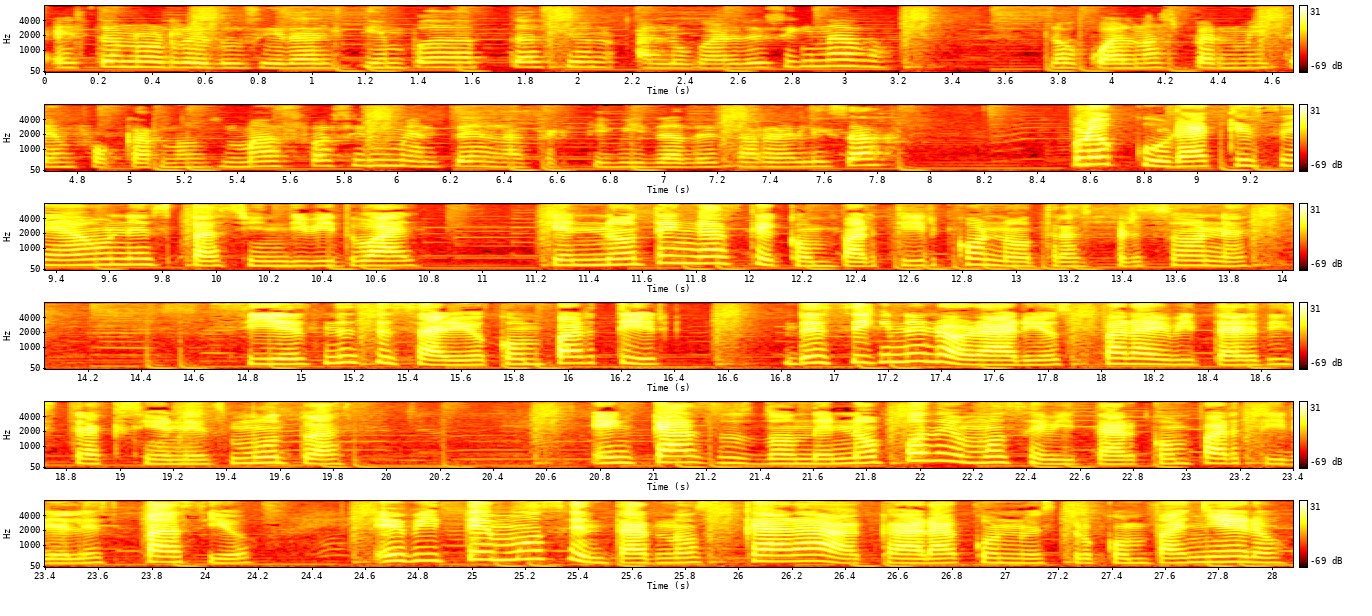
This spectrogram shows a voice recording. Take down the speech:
Esto nos reducirá el tiempo de adaptación al lugar designado, lo cual nos permite enfocarnos más fácilmente en las actividades a realizar. Procura que sea un espacio individual, que no tengas que compartir con otras personas. Si es necesario compartir, designen horarios para evitar distracciones mutuas. En casos donde no podemos evitar compartir el espacio, evitemos sentarnos cara a cara con nuestro compañero.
